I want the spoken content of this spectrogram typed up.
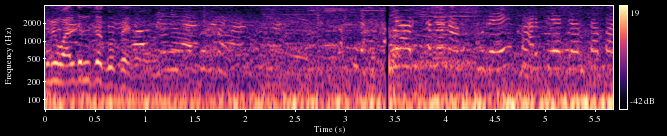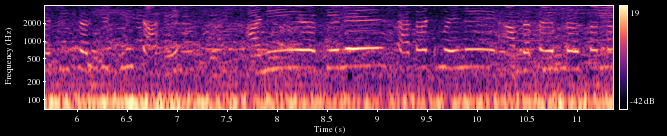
तुम्ही वालधोनीचा ग्रुप आहे. मी अर्चना नागपुरे भारतीय जनता पार्टी सरचिटणीस आहे. आणि गेले सात आठ महिने आमदार साहेब नसताना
